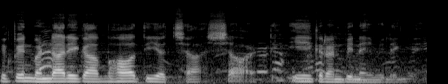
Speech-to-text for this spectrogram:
विपिन भंडारी का बहुत ही अच्छा शॉट एक रन भी नहीं मिलेंगे।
